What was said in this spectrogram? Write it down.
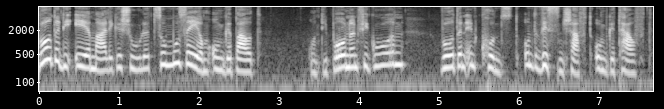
wurde die ehemalige Schule zum Museum umgebaut und die Brunnenfiguren wurden in Kunst und Wissenschaft umgetauft.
